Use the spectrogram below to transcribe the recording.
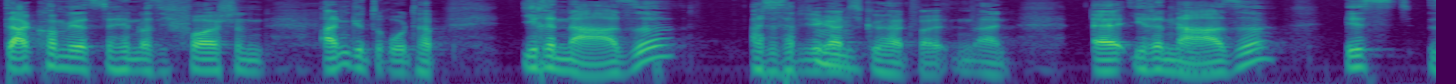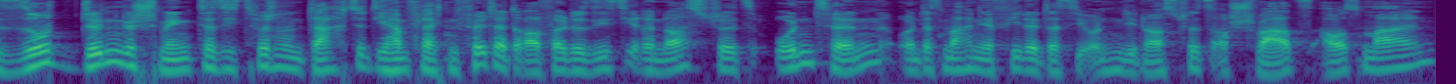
da kommen wir jetzt dahin, was ich vorher schon angedroht habe. Ihre Nase, ach, das habt ihr gar nicht gehört, weil, nein, äh, ihre Nase ist so dünn geschminkt, dass ich zwischendurch dachte, die haben vielleicht einen Filter drauf, weil du siehst ihre Nostrils unten, und das machen ja viele, dass sie unten die Nostrils auch schwarz ausmalen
